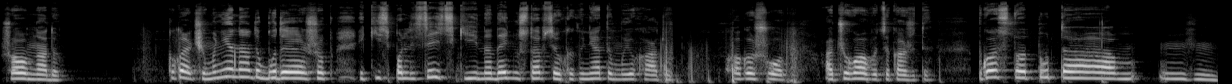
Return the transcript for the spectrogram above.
Що вам треба? Коротше, мені треба буде, щоб якийсь поліцейський на день устався охороняти мою хату. Хорошо. А чого ви це кажете? Просто тут. А, угу.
